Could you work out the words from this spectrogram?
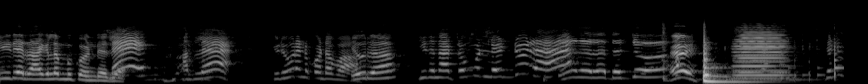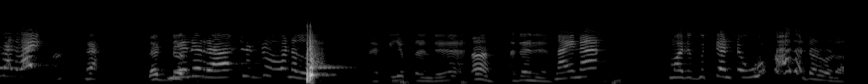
ఈడే రాగలమ్ముకోండి అది లే అందులే ఈడెవరు అనుకోండావా ఎవరు? ఇది నా తమ్ముడు లడ్డురా లడ్డు కాదు వాయ్. లడ్డు. లడ్డు అనల్లా చెప్తాండి ఆ. అదే నేను. నాయనా మాది గుత్తి అంటే ఊ కాదంటాడు వాడు.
